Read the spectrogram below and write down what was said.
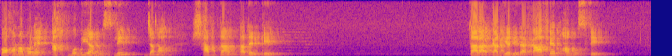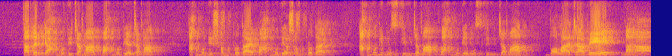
কখনো বলে আহমদিয়া মুসলিম জামাত। সাবধান, তাদেরকে তারা কাদিয়ানিরা কাফের, অমুসলিম। তাদেরকে আহমদি জামাত বা আহমদিয়া জামাত আহমদি সম্প্রদায় বা আহমদিয়া সম্প্রদায় আহমদি মুসলিম জামাত বা আহমদিয়া মুসলিম জামাত বলা যাবে না।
